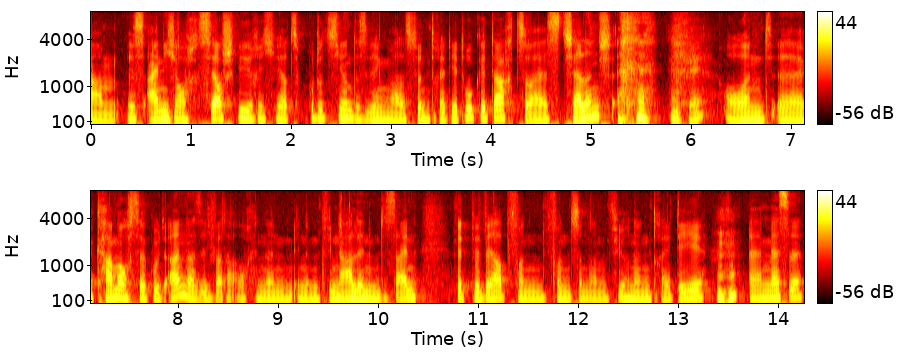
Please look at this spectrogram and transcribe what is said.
Ähm, ist eigentlich auch sehr schwierig herzuproduzieren, deswegen war das für einen 3D-Druck gedacht, so als Challenge. Okay. Und äh, kam auch sehr gut an. Also ich war da auch in einem, in einem Finale, in einem Designwettbewerb von, von so einer führenden 3D-Messe mhm.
